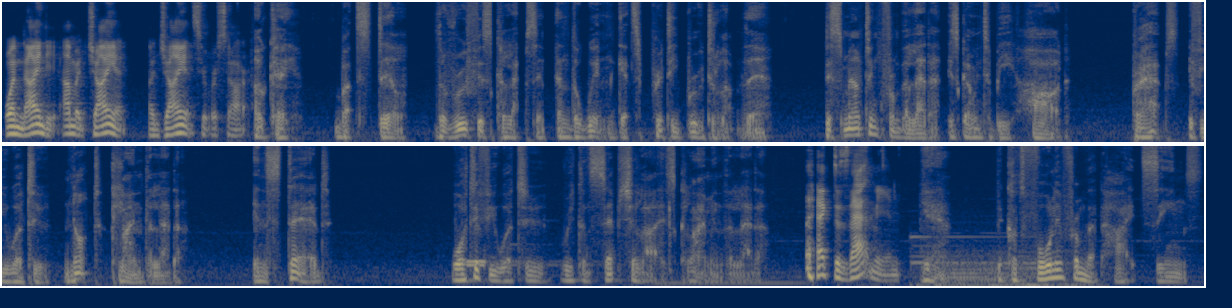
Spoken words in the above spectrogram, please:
190. I'm a giant. A giant superstar. Okay, but still, the roof is collapsing and the wind gets pretty brutal up there. Dismounting from the ladder is going to be hard. Perhaps if you were to not climb the ladder. Instead, what if you were to reconceptualize climbing the ladder? The heck does that mean? Yeah, because falling from that height seems,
